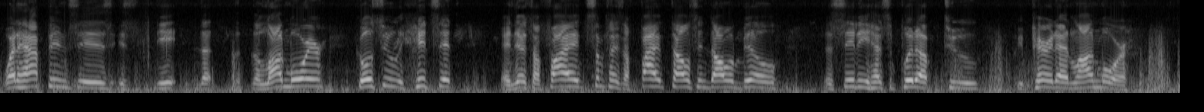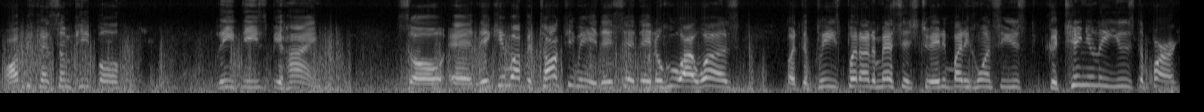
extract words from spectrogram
what happens is is the the, the lawnmower goes through, hits it, and there's a five sometimes a five thousand dollar bill the city has to put up to repair that lawnmower, all because some people leave these behind. So and they came up and talked to me. They said they know who I was, but to please put out a message to anybody who wants to use continually use the park.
